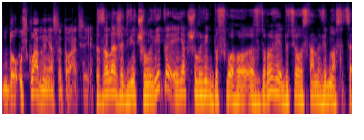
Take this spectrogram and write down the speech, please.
до ускладнення ситуації? Залежить від чоловіка, і як чоловік до свого здоров'я і до цього стану відноситься.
